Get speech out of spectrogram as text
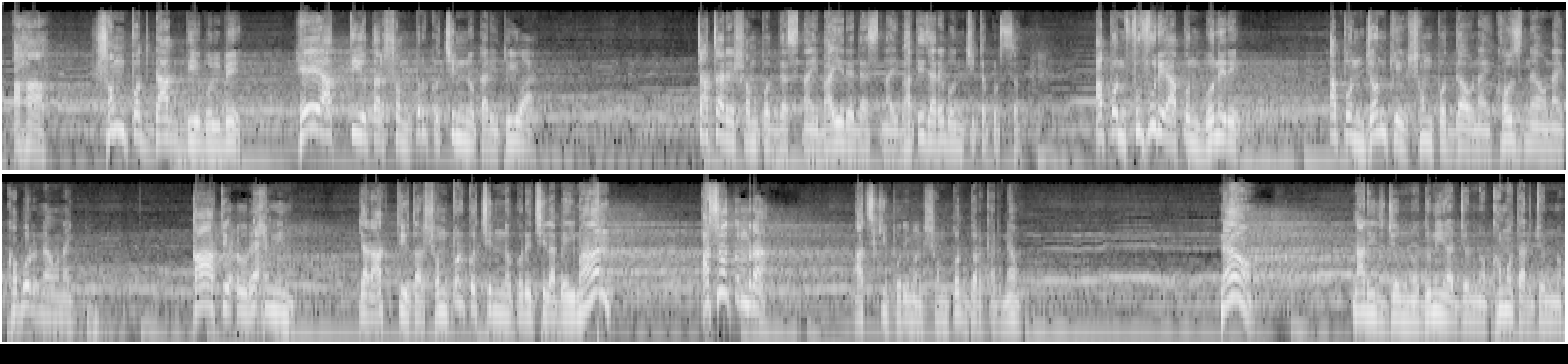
আহা সম্পদ ডাক দিয়ে বলবে হে আত্মীয়তার সম্পর্ক ছিন্নকারী তুইও আয়। চাচারে সম্পদ দেশ নাই, ভাইরে দেশ নাই, ভাতিজারে বঞ্চিত করছ। আপন ফুফুরে, আপন বোনেরে, আপন জনকে সম্পদ দেওয়া নাই, খোঁজ নেওয়া নাই, খবর নেওয়া নাই। কাতে ও রেহমিন, যারা আত্মীয়তার সম্পর্ক ছিন্ন করেছিল, বেঈমান। আসো তোমরা, আজ কি পরিমাণ সম্পদ দরকার? নেও। নেও। নারীর জন্য, দুনিয়ার জন্য, ক্ষমতার জন্য।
